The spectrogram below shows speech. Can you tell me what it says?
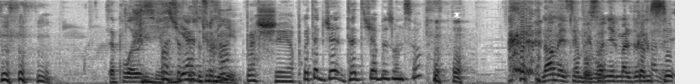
Ça pourrait Je suis aussi. pas sûr que ce soit lié. pas cher. Pourquoi t'as déjà, t'as déjà besoin de ça Non, mais c'est pour bon, soigner le mal de Comme crâne. c'est.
